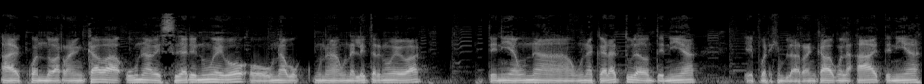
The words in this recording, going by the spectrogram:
a- cuando arrancaba un abecedario nuevo o una, una, una letra nueva, tenía una, una carátula donde tenía, eh, por ejemplo, arrancaba con la A, tenía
